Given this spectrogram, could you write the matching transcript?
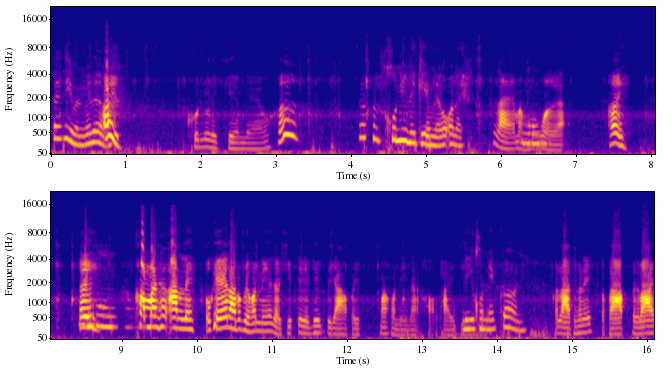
ไปสิมันไม่เริ่มเอ้ยคุณอยู่ในเกมแล้วเฮ้ยคุณอยู่ในเกมแล้วอะไรอะไรหมามูเวอร์อะเฮ้ยเฮ้ยเข้ามาทั้งอันเลย โอเคลาไปเพียงเท่านี้ เดี๋ยวคลิปจะยืดไปยาวไป มากกว่านี้นะขออภัยจริงรีคอนเน็กก่อนก็ลาเพียงเท่านี้กลับลาบ๊ายบาย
